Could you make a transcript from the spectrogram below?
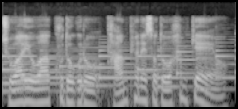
좋아요와 구독으로 다음 편에서도 함께해요.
